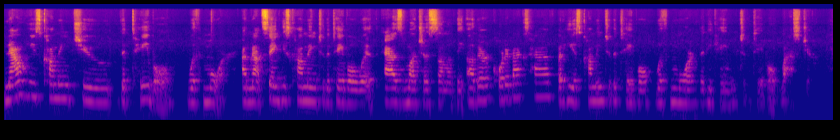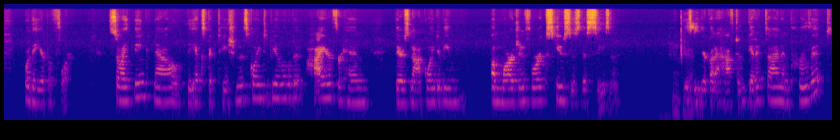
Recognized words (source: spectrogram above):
Now he's coming to the table with more. I'm not saying he's coming to the table with as much as some of the other quarterbacks have, but he is coming to the table with more than he came to the table last year or the year before. So I think now the expectation is going to be a little bit higher for him. There's not going to be a margin for excuses this season. Okay. He's either going to have to get it done and prove it,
